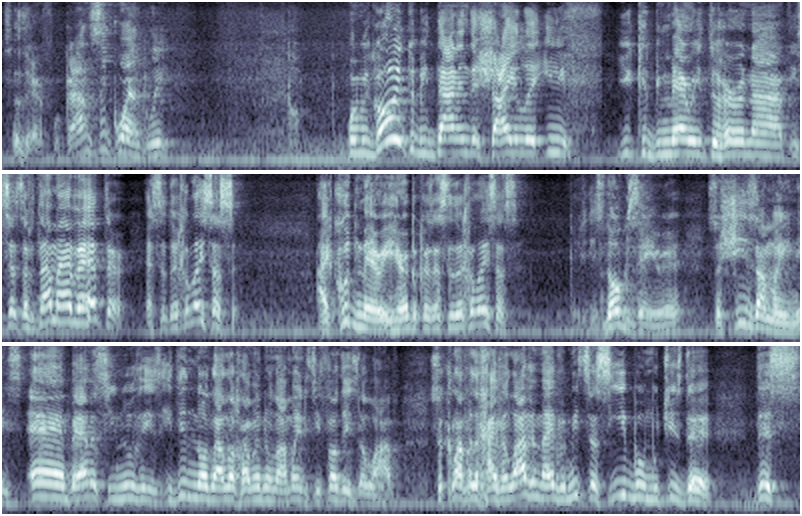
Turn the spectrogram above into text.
So therefore, consequently, when we're going to be down in the shaila if you could be married to her or not, he says, if I have a heter, I could marry her because I said it's no gzeira, so she's amoinis, and be'emes he knew these, he didn't know the Allah amoinis, he thought he's alive. So klapa the chayv alavim, I have a mitzvah yibum, which is the, this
